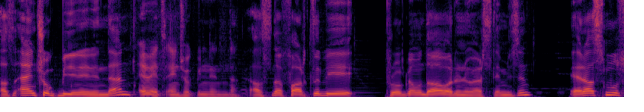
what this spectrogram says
aslında en çok bilineninden Evet en çok bilineninden. aslında farklı bir programı daha var üniversitemizin. Erasmus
